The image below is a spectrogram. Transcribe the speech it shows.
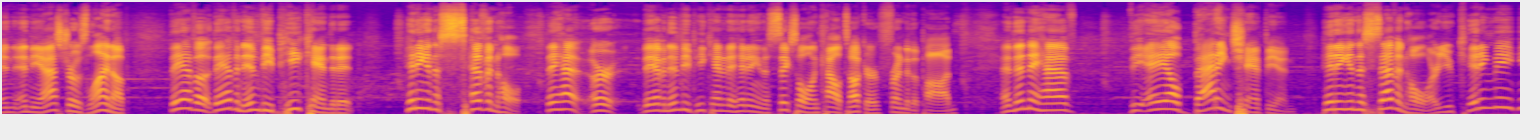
in, in the Astros lineup, they have a they have an MVP candidate hitting in the seven hole. They have or they have an MVP candidate hitting in the six hole in Kyle Tucker, friend of the pod. And then they have the AL batting champion hitting in the seven hole. Are you kidding me?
